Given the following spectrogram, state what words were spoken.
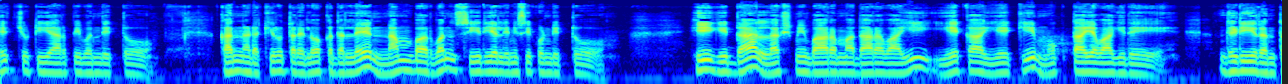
ಹೆಚ್ಚು ಟಿ ಆರ್ ಪಿ ಬಂದಿತ್ತು. ಕನ್ನಡ ಕಿರುತೆರೆ ಲೋಕದಲ್ಲೇ ನಂಬರ್ ಒನ್ ಸೀರಿಯಲ್ ಎನಿಸಿಕೊಂಡಿತ್ತು. ಹೀಗಿದ್ದ ಲಕ್ಷ್ಮೀ ಬಾರಮ್ಮ ಧಾರಾವಾಹಿ ಏಕಾಏಕಿ ಮುಕ್ತಾಯವಾಗಿದೆ. ದಿಢೀರಂತ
